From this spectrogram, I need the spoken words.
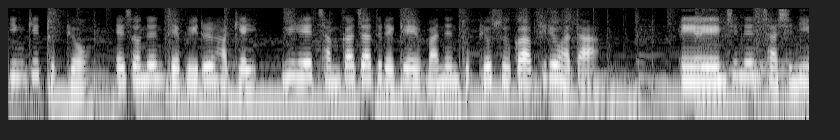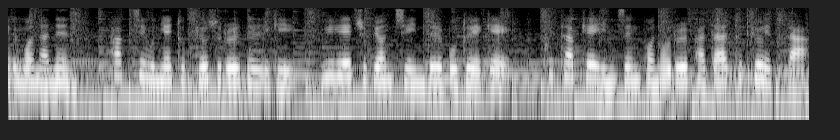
인기 투표에서는 데뷔를 하기 위해 참가자들에게 많은 투표수가 필요하다. Air. 씨는 자신이 응원하는 박지훈의 투표수를 늘리기 위해 주변 지인들 모두에게 부탁해 인증 번호를 받아 투표했다.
